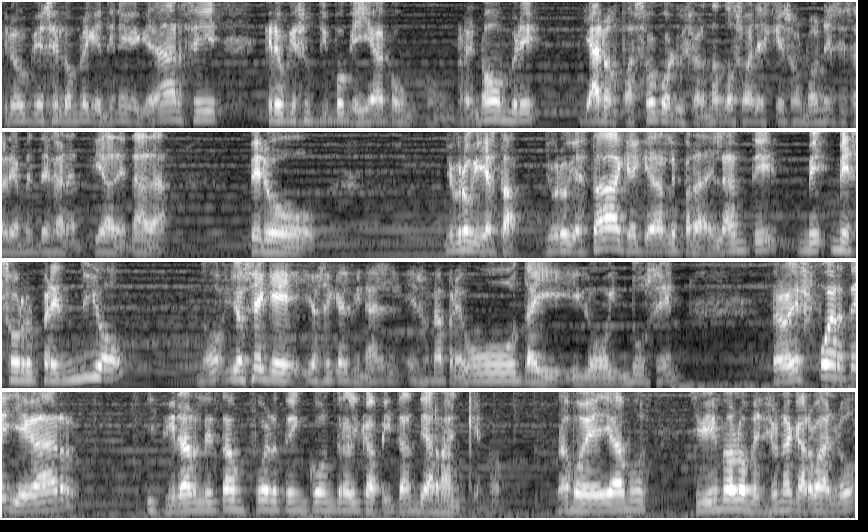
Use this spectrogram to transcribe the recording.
creo que es el hombre que tiene que quedarse, creo que es un tipo que llega con, con renombre, ya nos pasó con Luis Fernando Suárez que eso no necesariamente es garantía de nada, pero yo creo que ya está, yo creo que ya está, que hay que darle para adelante, me, me sorprendió, ¿no? Yo sé, que, yo sé que al final es una pregunta y, lo inducen, pero es fuerte llegar y tirarle tan fuerte en contra al capitán de arranque, ¿no? O sea, porque digamos, si bien no lo menciona Carvalho,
